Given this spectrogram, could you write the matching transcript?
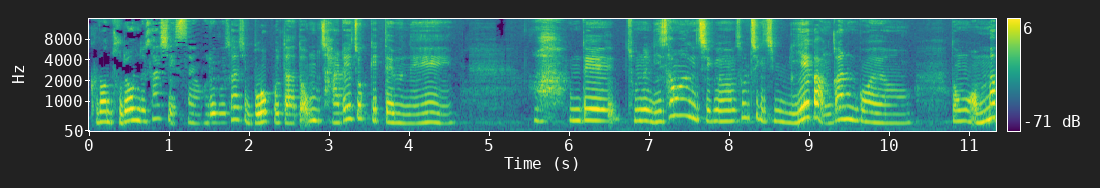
그런 두려움도 사실 있어요. 그리고 사실 무엇보다 너무 잘해줬기 때문에 아, 근데 저는 이 상황이 지금 솔직히 지금 이해가 안 가는 거예요. 너무 엄마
